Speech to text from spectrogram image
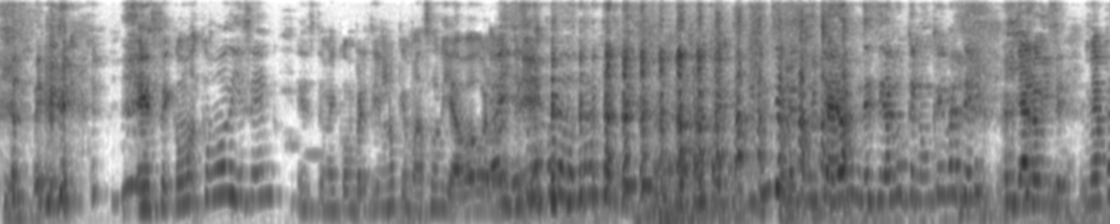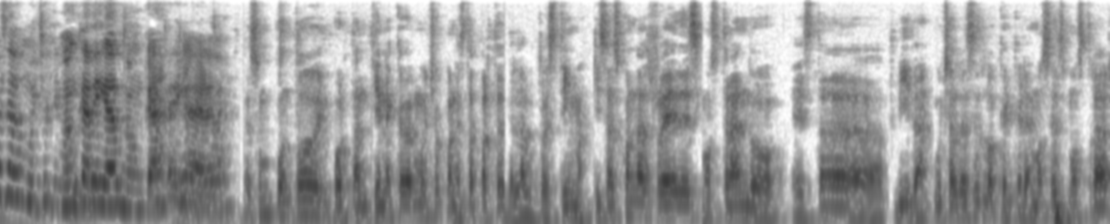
ya sé. Este, ¿cómo, ¿cómo dicen? Este, me convertí en lo que más odiaba o algo Ay, así. eso me ha pasado tantas veces. Fíjense, me escucharon decir algo que nunca iba a hacer y ya lo hice. Me ha pasado mucho últimamente. Nunca digas nunca, Nunca digas claro. nunca. Es un punto importante, tiene que ver mucho con esta parte de la autoestima. Quizás con las redes mostrando esta vida, muchas veces lo que queremos es mostrar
